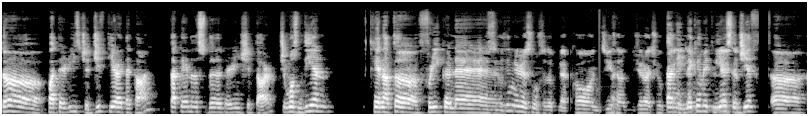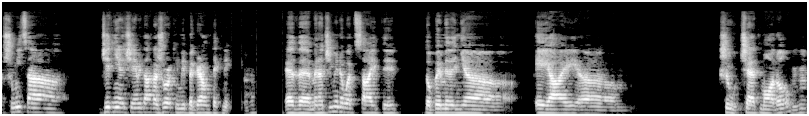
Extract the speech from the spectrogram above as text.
këtë patericë që gjithë tjerët e kanë, ta kenë edhe studentët e rinj shqiptarë, që mos ndihen të kenë atë frikën e si të kemi resurse të plot, kohën, gjitha gjëra që tani ne kemi të mirë të gjithë uh, shumica gjithë njerëzit që jemi të angazhuar kemi background teknik. Uh -huh. Edhe menaxhimin e website-it, do bëjmë edhe një AI uh, chat model, mm -hmm.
